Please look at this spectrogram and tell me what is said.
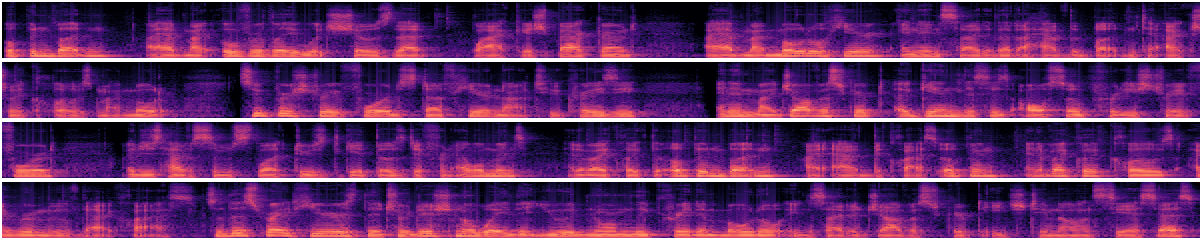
open button. I have my overlay which shows that blackish background. I have my modal here, and inside of that I have the button to actually close my modal. Super straightforward stuff here, not too crazy. And in my JavaScript, again, this is also pretty straightforward. I just have some selectors to get those different elements. And if I click the open button, I add the class open. And if I click close, I remove that class. So this right here is the traditional way that you would normally create a modal inside of JavaScript, HTML, and CSS.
